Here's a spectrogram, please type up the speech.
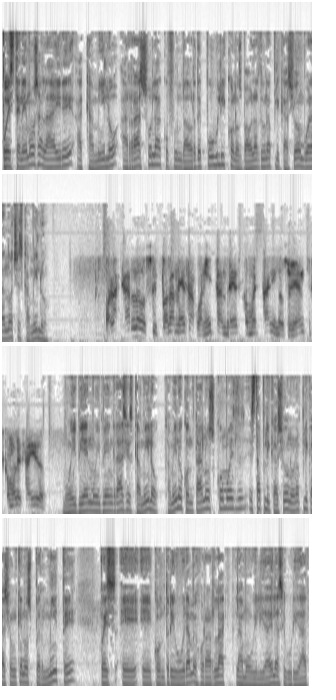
Pues tenemos al aire a Camilo Arrázola, cofundador de Público, nos va a hablar de una aplicación. Buenas noches, Camilo. Hola Carlos y toda la mesa, Juanita, Andrés, ¿cómo están? Y los oyentes, ¿cómo les ha ido? Muy bien, muy bien, gracias Camilo. Camilo, contanos cómo es esta aplicación, una aplicación que nos permite pues eh, eh, contribuir a mejorar la, la movilidad y la seguridad,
